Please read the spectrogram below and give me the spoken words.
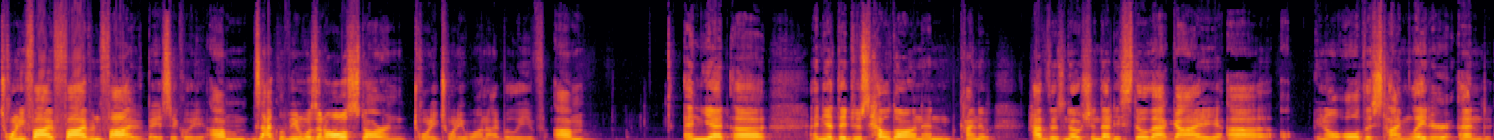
25, 5, and 5, basically. Um, Zach LaVine was an all star in 2021, I believe. Um, and yet, uh, and yet they just held on and kind of have this notion that he's still that guy, uh, you know, all this time later. And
